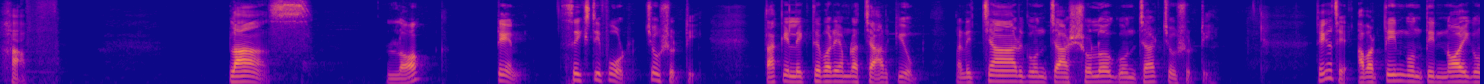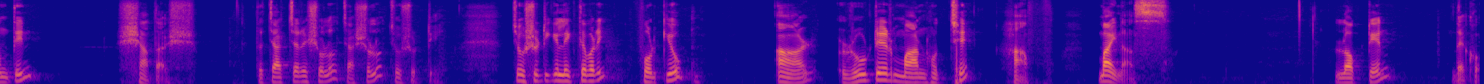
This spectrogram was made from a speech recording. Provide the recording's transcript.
half plus log ten sixty four চৌষট্টি। তাকে লিখতে পারি আমরা চার কিউব মানে চার গুণ চার ষোলো গুণ চার চৌষট্টি। ঠিক আছে? আবার তিন গুণ তিন, নয় গুণ তিন, সাতাশ। তো চার চারে ষোলো, চার ষোলো, চৌষট্টি। চৌষট্টিকে লিখতে পারি ফোর কিউব আর রুটের মান হচ্ছে হাফ মাইনাস লক টেন দেখো।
